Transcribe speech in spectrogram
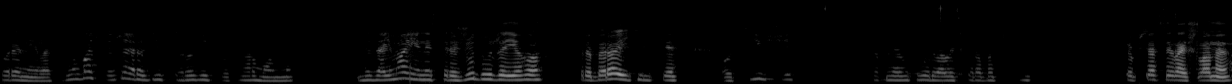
коренилася. Ну, бачите, вже розійш... розійшлось нормально. Не займаю, не стрижу дуже його. Прибираю тільки оцівші, щоб не утворювались коробочки. Щоб вся сила йшла на,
